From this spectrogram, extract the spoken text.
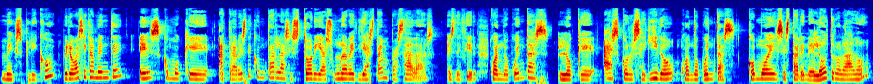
me explico. Pero básicamente es como que a través de contar las historias una vez ya están pasadas, es decir, cuando cuentas lo que has conseguido, cuando cuentas cómo es estar en el otro lado,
